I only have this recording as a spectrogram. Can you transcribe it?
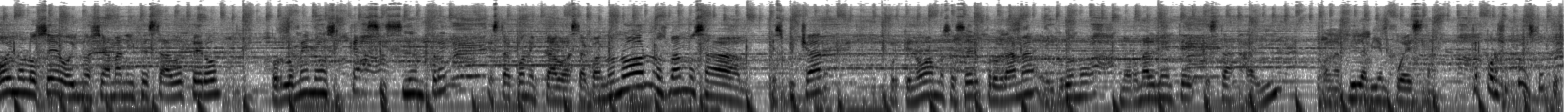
Hoy no lo sé, hoy no se ha manifestado, pero por lo menos casi siempre está conectado. Hasta cuando no nos vamos a escuchar, porque no vamos a hacer el programa, el Bruno normalmente está ahí con la pila bien puesta. Que por supuesto, pues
